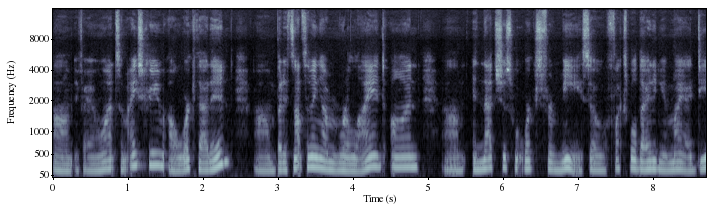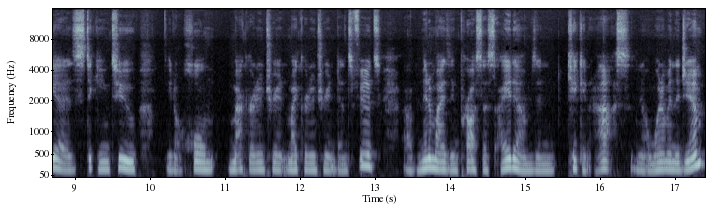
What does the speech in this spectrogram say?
Um, if I want some ice cream, I'll work that in. Um, but it's not something I'm reliant on. Um, and that's just what works for me. So flexible dieting and my idea is sticking to you know whole macronutrient micronutrient dense foods uh, minimizing processed items and kicking ass you know when i'm in the gym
